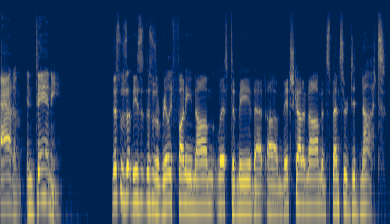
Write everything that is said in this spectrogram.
Adam, and Danny. This was a, these this was a really funny nom list to me that uh, Mitch got a nom and Spencer did not.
